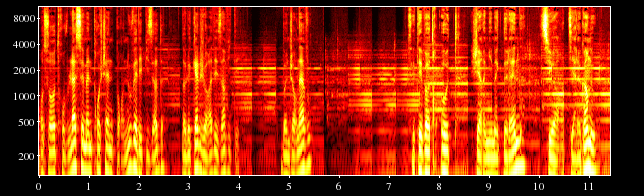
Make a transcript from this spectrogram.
On se retrouve la semaine prochaine pour un nouvel épisode dans lequel j'aurai des invités. Bonne journée à vous. C'était votre hôte Jérémy Magdelaine sur Dialogue en nous.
